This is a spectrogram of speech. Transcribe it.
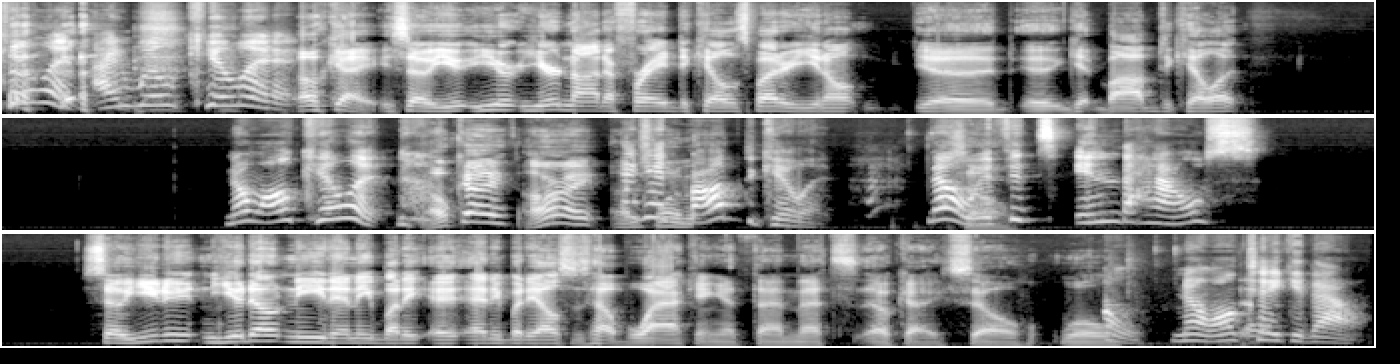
Kill it. I will kill it. okay. So you you're you're not afraid to kill a spider. You don't uh, uh, get Bob to kill it. No, I'll kill it. Okay. All right. I I get wanna- Bob to kill it. No, So- if it's in the house, So you do, you don't need anybody uh, anybody else's help whacking it. Then that's okay. So we'll no, no, I'll take it out.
